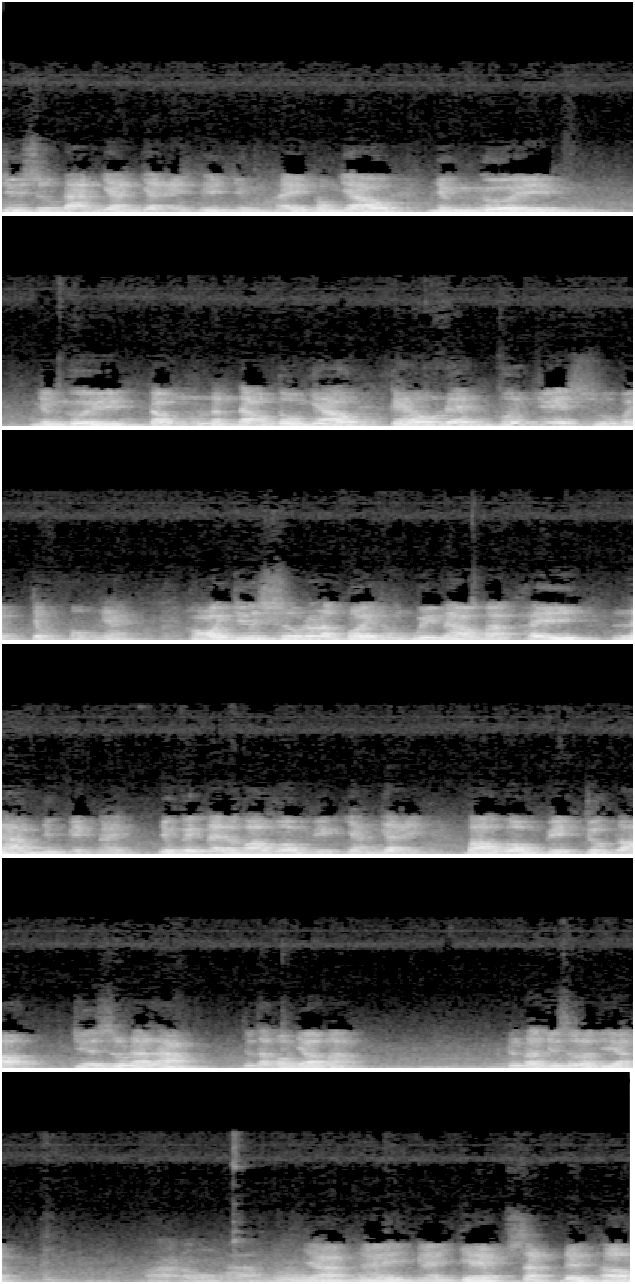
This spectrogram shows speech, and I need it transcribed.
Chúa Giêsu đang giảng dạy thì những thầy thông giáo, những người những người trong lãnh đạo tôn giáo kéo đến với Chúa Giêsu và chấp vấn ngài. Hỏi Chúa Giêsu đó là bởi thẩm quyền nào mà thầy làm những việc này? Những việc này là bao gồm việc giảng dạy bao gồm việc trước đó Chúa Giêsu đã làm. Chúng ta còn nhớ mà trước đó Chúa Giêsu làm gì ạ? Dạ ngài ngài dẹp sạch đền thờ.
